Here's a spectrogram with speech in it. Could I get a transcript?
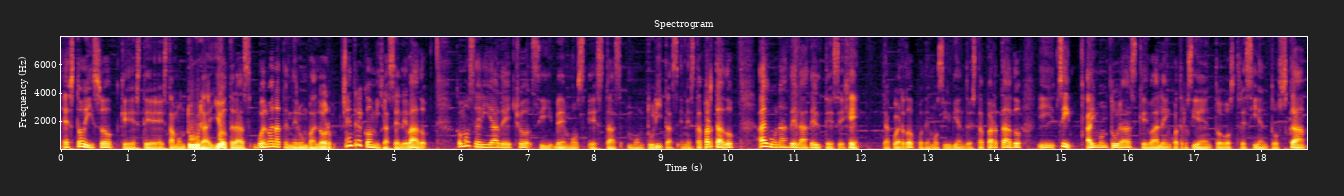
esto hizo que este, esta montura y otras vuelvan a tener un valor entre comillas elevado. Como sería de hecho si vemos estas monturitas en este apartado, algunas de las del TCG. ¿De acuerdo? Podemos ir viendo este apartado y sí, hay monturas que valen 400, 300k,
